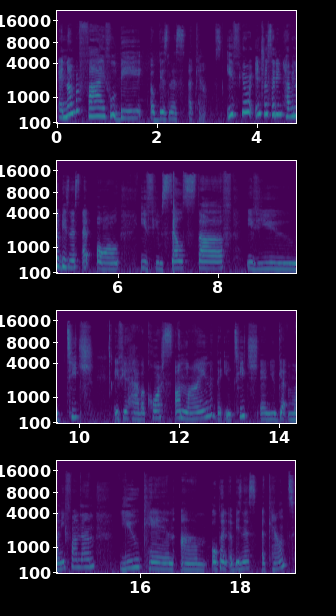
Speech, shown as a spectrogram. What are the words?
And number five would be a business account. If you're interested in having a business at all, if you sell stuff, if you teach, if you have a course online that you teach and you get money from them, you can um, open a business account.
